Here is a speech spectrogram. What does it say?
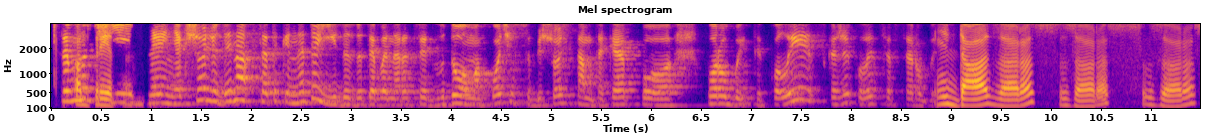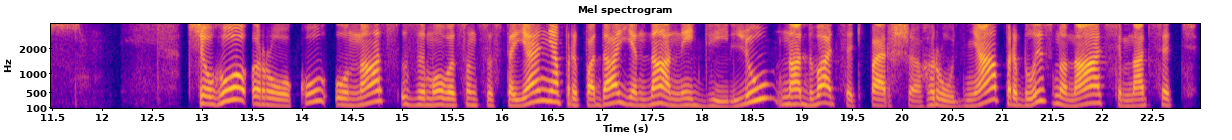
Це вночі, в день. Якщо людина все-таки не доїде до тебе на ретрит вдома, хоче собі щось там таке по, поробити. Коли скажи, коли це все робити? Да, зараз, зараз, зараз. Цього року у нас зимове сонцестояння припадає на неділю на 21 грудня, приблизно на 17.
